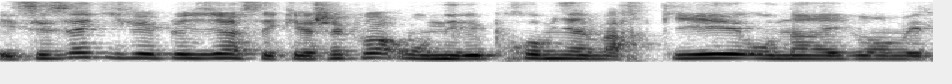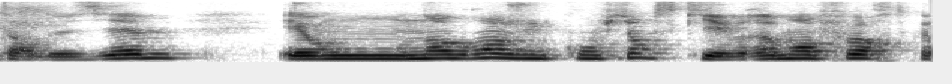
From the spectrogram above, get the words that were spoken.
Et c'est ça qui fait plaisir, c'est qu'à chaque fois, on est les premiers à marquer, on arrive en mettant deuxième, et on engrange une confiance qui est vraiment forte.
